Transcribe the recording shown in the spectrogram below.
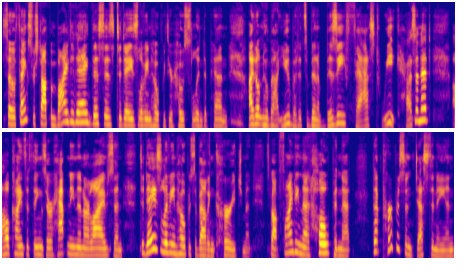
So thanks for stopping by today. This is today's Living Hope with your host, Linda Penn. I don't know about you, but it's been a busy, fast week, hasn't it? All kinds of things are happening in our lives, and today's Living Hope is about encouragement. It's about finding that hope and that that purpose and destiny and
